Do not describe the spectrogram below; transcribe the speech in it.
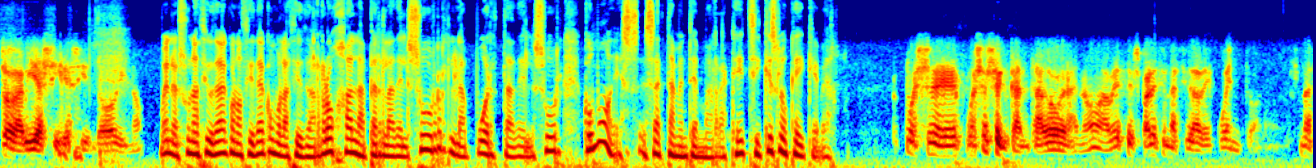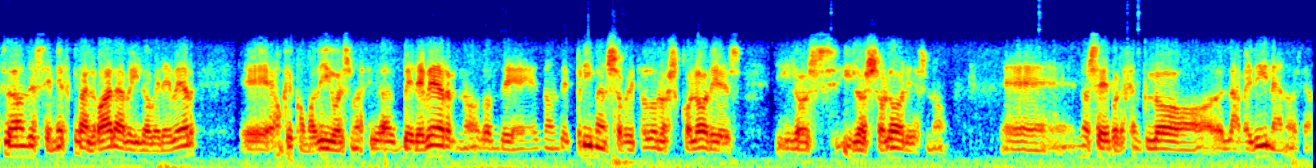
todavía sigue siendo hoy. ¿no? Bueno, es una ciudad conocida como la Ciudad Roja, la Perla del Sur, la Puerta del Sur. ¿Cómo es exactamente en Marrakech y qué es lo que hay que ver? Pues, eh, pues es encantadora, ¿no? A veces parece una ciudad de cuento. Una ciudad donde se mezcla lo árabe y lo bereber, eh, aunque como digo, es una ciudad bereber, ¿no? Donde, donde priman sobre todo los colores y los, y los olores, ¿no? Eh, no sé, por ejemplo, la Medina, ¿no? O sea,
